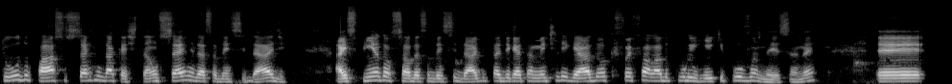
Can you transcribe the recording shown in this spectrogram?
tudo passa o cerne da questão, o cerne dessa densidade, a espinha dorsal dessa densidade está diretamente ligado ao que foi falado por Henrique e por Vanessa, né? É,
